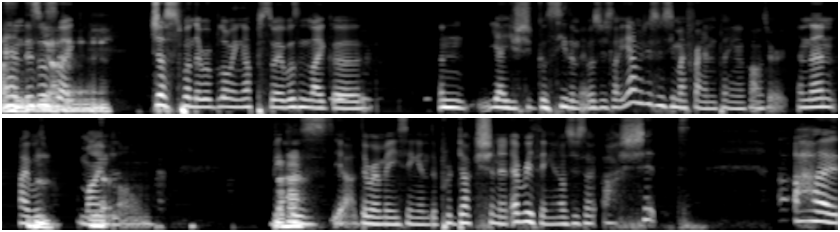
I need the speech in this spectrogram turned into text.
And this was Yeah, like- yeah. Just when they were blowing up, so it wasn't like a, and yeah, you should go see them. It was just like, yeah, I'm just gonna see my friend playing a concert, and then I was Mhm. mind Yeah. blown Uh-huh. because yeah, they were amazing and the production and everything. And I was just like, oh shit, ah,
